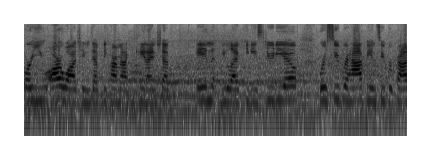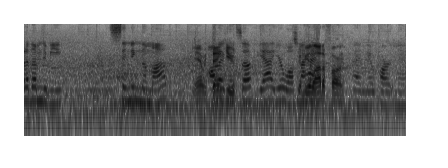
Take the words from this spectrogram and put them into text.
or you are watching Deputy Carmack and Canine Shep in the Live PD studio. We're super happy and super proud of them to be sending them up. Yeah, we All thank that you. good stuff. Yeah, you're welcome. It's gonna be a lot of fun. I had no part in it,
